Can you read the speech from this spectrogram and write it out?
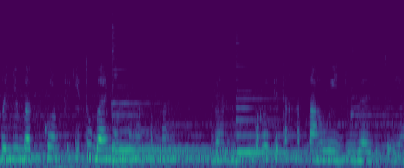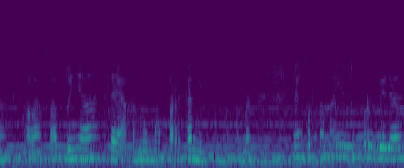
penyebab konflik itu banyak teman-teman. Dan perlu kita ketahui juga gitu ya. Salah satunya saya akan memaparkan nih teman-teman. Yang pertama yaitu perbedaan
